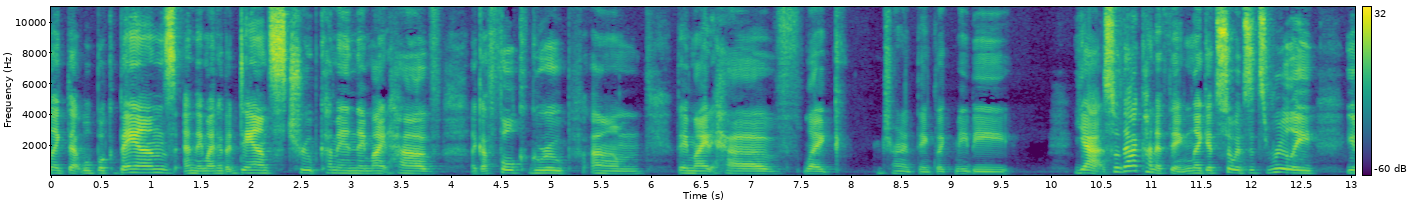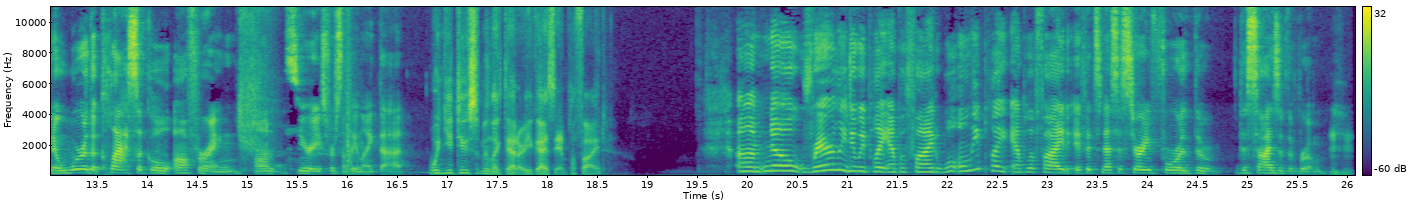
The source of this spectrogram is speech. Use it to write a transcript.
like that will book bands and they might have a dance troupe come in they might have like a folk group um, they might have like i'm trying to think like maybe yeah so that kind of thing like it's so it's it's really you know we're the classical offering on a series for something like that when you do something like that are you guys amplified um, no, rarely do we play amplified. We'll only play amplified if it's necessary for the the size of the room. Mm-hmm.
